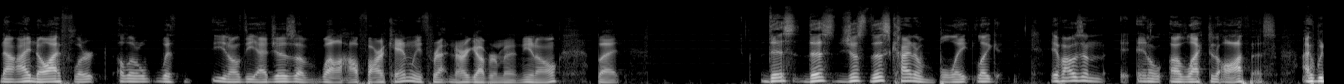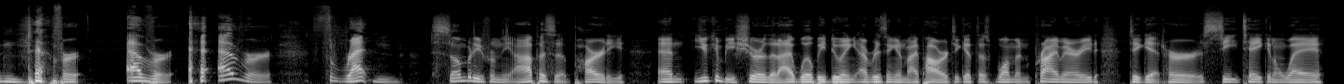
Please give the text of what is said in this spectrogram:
Now I know I flirt a little with you know the edges of well, how far can we threaten our government? You know, but this this just this kind of blate like if I was in in elected office, I would never ever ever threaten somebody from the opposite party and you can be sure that I will be doing everything in my power to get this woman primaried, to get her seat taken away.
